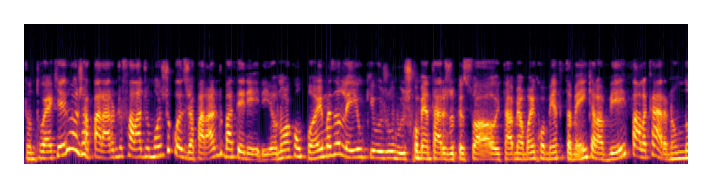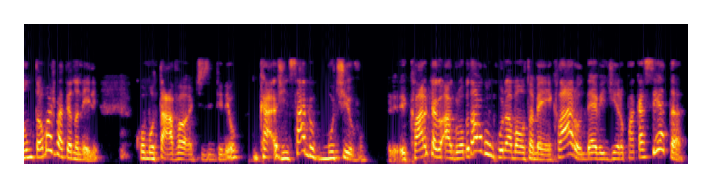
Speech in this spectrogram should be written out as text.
Tanto é que eles já pararam de falar de um monte de coisa, já pararam de bater nele. Eu não acompanho, mas eu leio que os, os comentários do pessoal e tal. Minha mãe comenta também que ela vê e fala, cara, não estão mais batendo nele como tava antes, entendeu? a gente sabe o motivo. E claro que a Globo tava com o cu na mão também, claro, devem dinheiro pra caceta.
